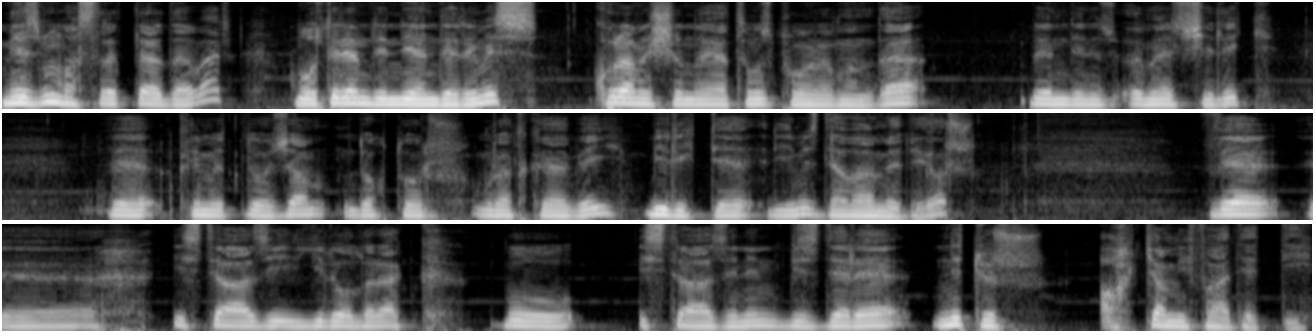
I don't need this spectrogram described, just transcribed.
mezmum hastalıklar da var. Muhterem dinleyenlerimiz Kur'an Işığında Hayatımız programında bendeniz Ömer Çelik ve kıymetli hocam Doktor Murat Kaya Bey birlikteliğimiz devam ediyor. Ve e, istiaze ilgili olarak bu istiazenin bizlere ne tür ahkam ifade ettiği.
